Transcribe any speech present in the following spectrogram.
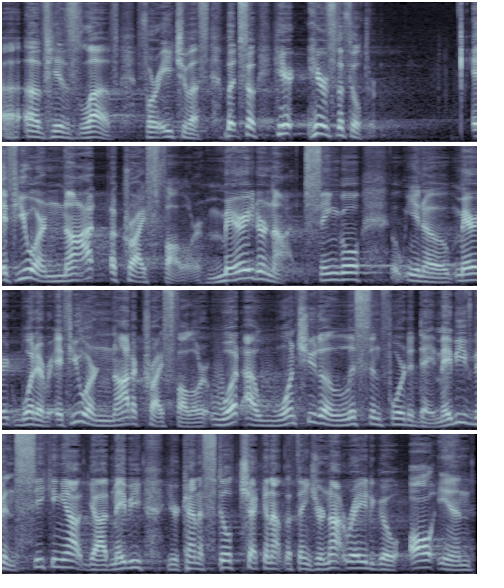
uh, of his love for each of us. But so here, here's the filter if you are not a Christ follower, married or not, single, you know, married, whatever, if you are not a Christ follower, what I want you to listen for today, maybe you've been seeking out God, maybe you're kind of still checking out the things, you're not ready to go all in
